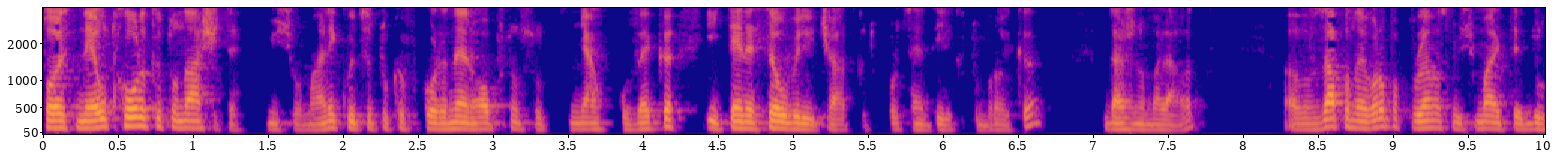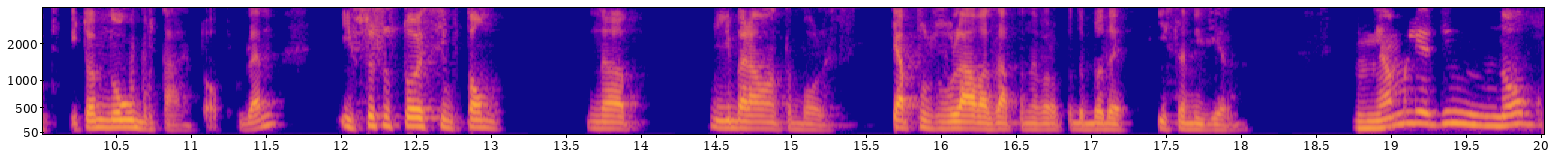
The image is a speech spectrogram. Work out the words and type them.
Тоест не от хора като нашите мисюмани, които са тук в коренена общност от няколко века и те не се увеличават като процент или като бройка, даже намаляват. В Западна Европа проблема с мисюманите е друг. И той е много брутален този проблем. И всъщност той е симптом на либералната болест. Тя позволява Западна Европа да бъде исламизирана. Но няма ли един много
